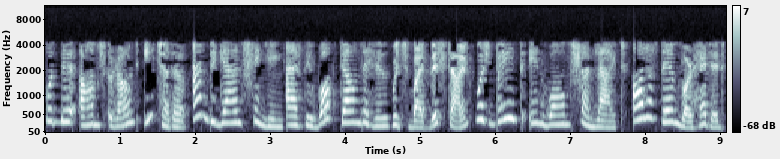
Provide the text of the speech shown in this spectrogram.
put their arms around each other and began singing as they walked walked down the hill, which by this time was bathed in warm sunlight. All of them were headed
